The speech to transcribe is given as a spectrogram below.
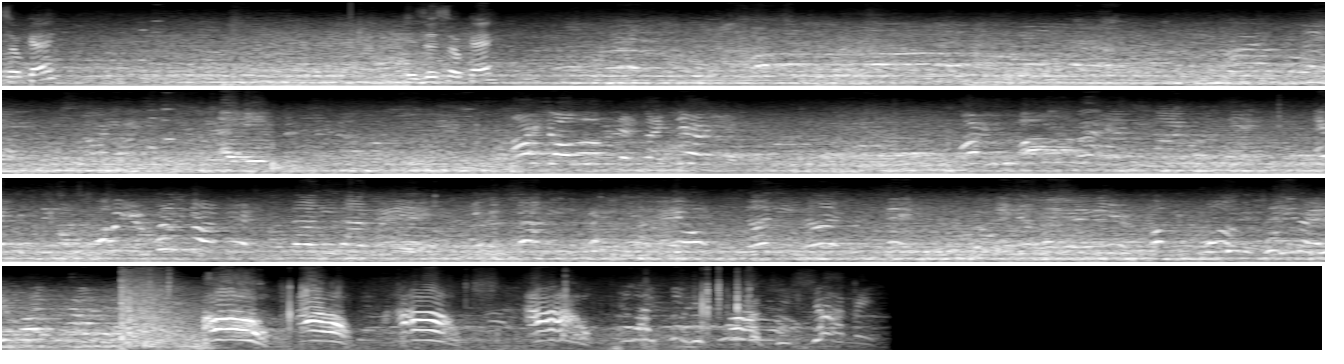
this okay? Is this okay? March all over this, I dare you! I! He shot me!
